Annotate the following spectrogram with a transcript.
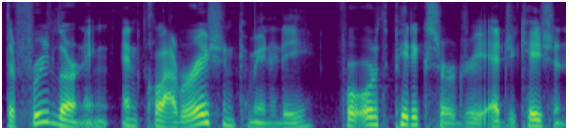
the free learning and collaboration community for orthopedic surgery education.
